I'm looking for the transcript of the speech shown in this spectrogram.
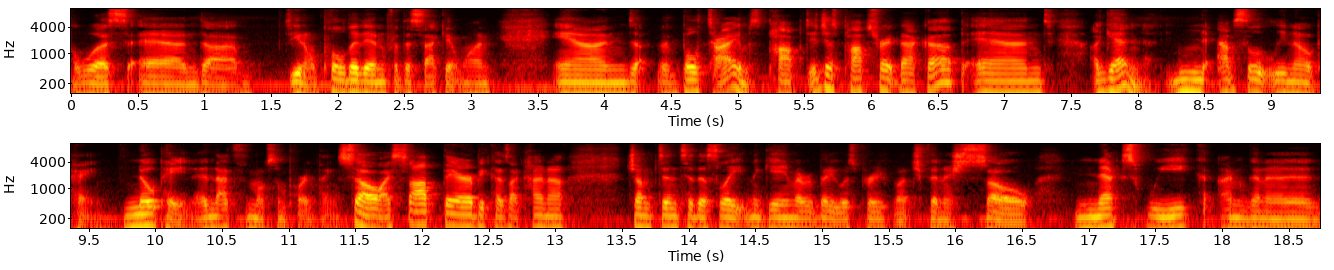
a wuss and, uh, you know, pulled it in for the second one. And both times popped, it just pops right back up. And again, absolutely no pain, no pain. And that's the most important thing. So I stopped there because I kind of jumped into this late in the game. Everybody was pretty much finished. So next week, I'm going to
